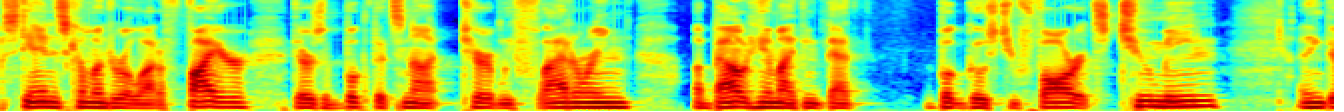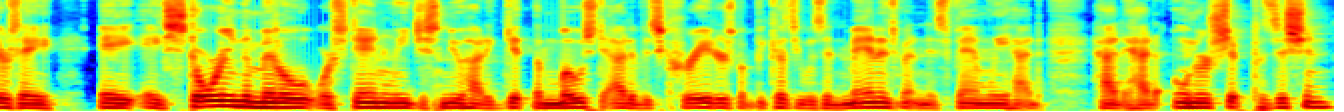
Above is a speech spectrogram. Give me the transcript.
Stan has come under a lot of fire. There's a book that's not terribly flattering about him. I think that book goes too far. It's too mean. I think there's a a, a story in the middle where Stan Lee just knew how to get the most out of his creators, but because he was in management and his family had had had ownership position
